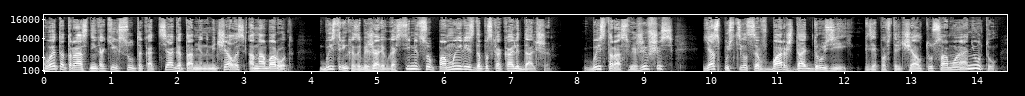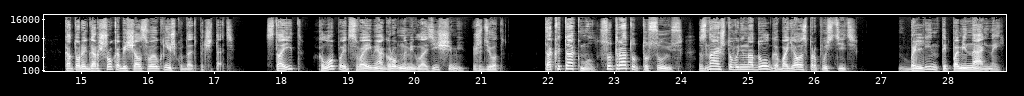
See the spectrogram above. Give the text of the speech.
В этот раз никаких суток от тяга там не намечалось, а наоборот. Быстренько забежали в гостиницу, помылись да поскакали дальше. Быстро освежившись, я спустился в бар ждать друзей, где повстречал ту самую Анюту, которой Горшок обещал свою книжку дать почитать. Стоит, хлопает своими огромными глазищами, ждет. Так и так, мол, с утра тут тусуюсь, Знаю, что вы ненадолго, боялась пропустить. Блин ты поминальный.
